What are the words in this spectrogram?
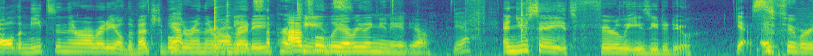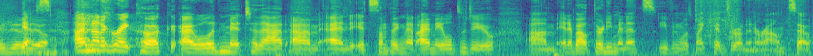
all the meats in there already, all the vegetables yep. are in there the already? Meats, the proteins. Absolutely everything you need, yeah. Yeah. And you say it's fairly easy to do. Yes. It's super easy to yes. do. I'm not a great cook, I will admit to that, um, and it's something that I'm able to do um, in about 30 minutes, even with my kids running around. So it's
